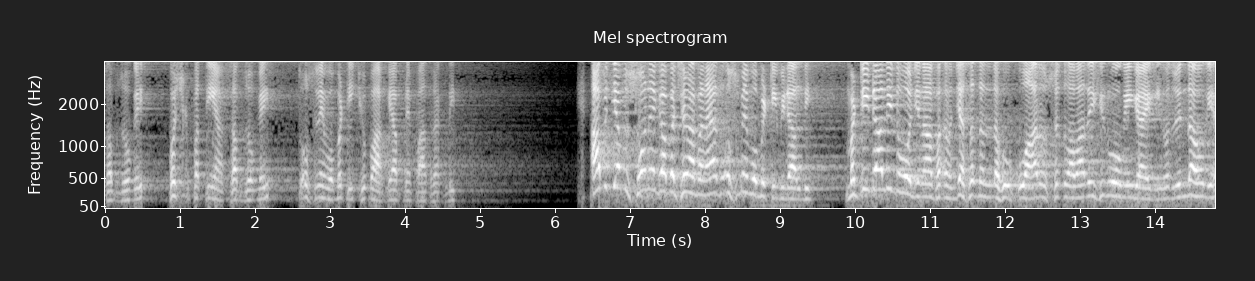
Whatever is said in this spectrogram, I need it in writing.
سبز ہو گئی، خشک پتیاں سبز ہو گئی، تو اس نے وہ بٹی چھپا کے اپنے پاس رکھ لی اب جب سونے کا بچڑا بنایا، تو اس میں وہ مٹی بھی ڈال دی۔ مٹی ڈالی تو وہ جناب جسد اللہ خوار اس سے تو آوازیں شروع ہو گئی گائے کی، وہ زندہ ہو گیا۔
